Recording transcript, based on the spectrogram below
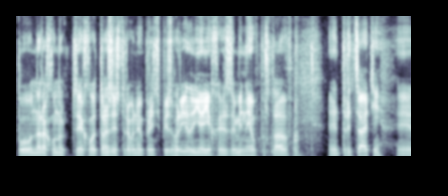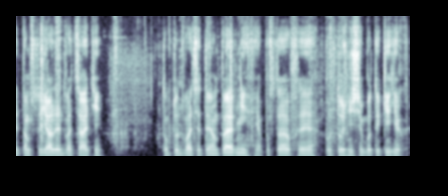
по на рахунок цих от транзисторів, вони, в принципі, згоріли. Я їх е, замінив, поставив е, 30, е, там стояли 20-ті, тобто 20 амперні. Я поставив потужніше, бо таких, як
